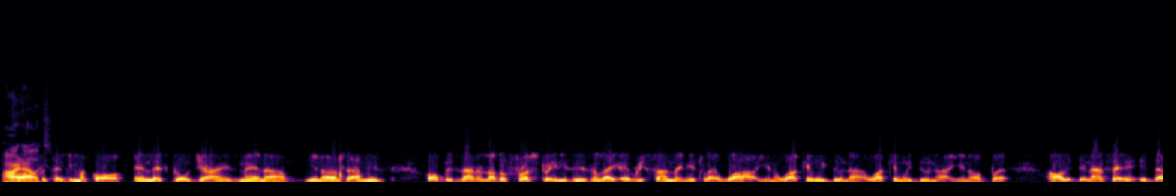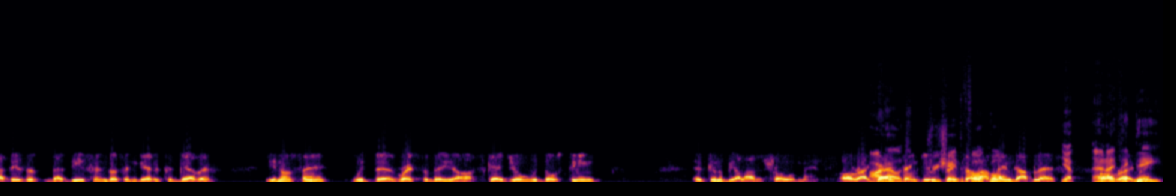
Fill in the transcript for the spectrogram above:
All right, uh, Alex. for taking my call. And let's go Giants, man. Uh, you know what I'm saying? I mean, hope it's not another frustrating season like every Sunday. And it's like, wow, you know, what can we do now? What can we do now? You know, but only thing I say is that this that defense doesn't get it together. You know what I'm saying? With the rest of the uh, schedule with those teams, it's going to be a lot of trouble, man. All right, All right, guys. Alex, Thank you. appreciate Thanks the a phone lot, call. man. God bless. Yep, and All I think they.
